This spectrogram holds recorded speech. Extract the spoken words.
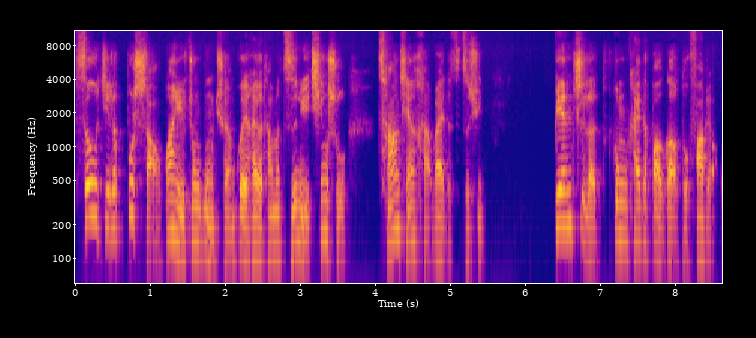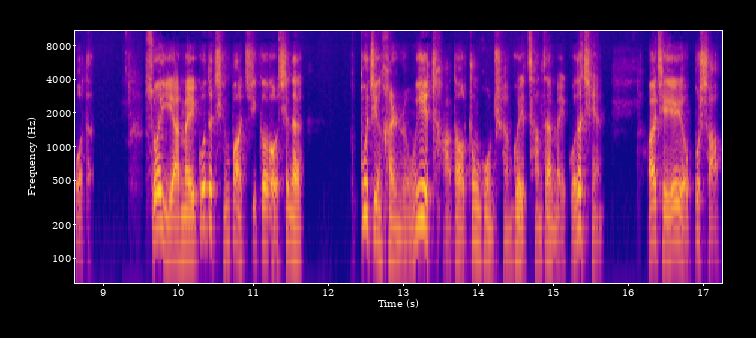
搜集了不少关于中共权贵还有他们子女亲属藏钱海外的资讯，编制了公开的报告都发表过的。所以啊，美国的情报机构现在不仅很容易查到中共权贵藏在美国的钱，而且也有不少。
